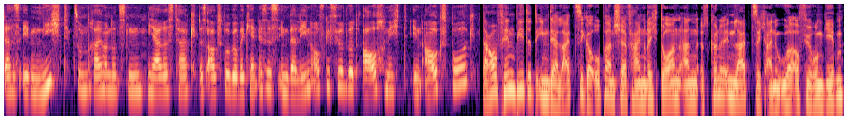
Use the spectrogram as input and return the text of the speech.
dass es eben nicht zum 300. Jahrestag des Augsburger Bekenntnisses in Berlin aufgeführt wird, auch nicht in Augsburg. Daraufhin bietet ihm der Leipziger Opernchef Heinrich Dorn an, es könne in Leipzig eine Uraufführung geben,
